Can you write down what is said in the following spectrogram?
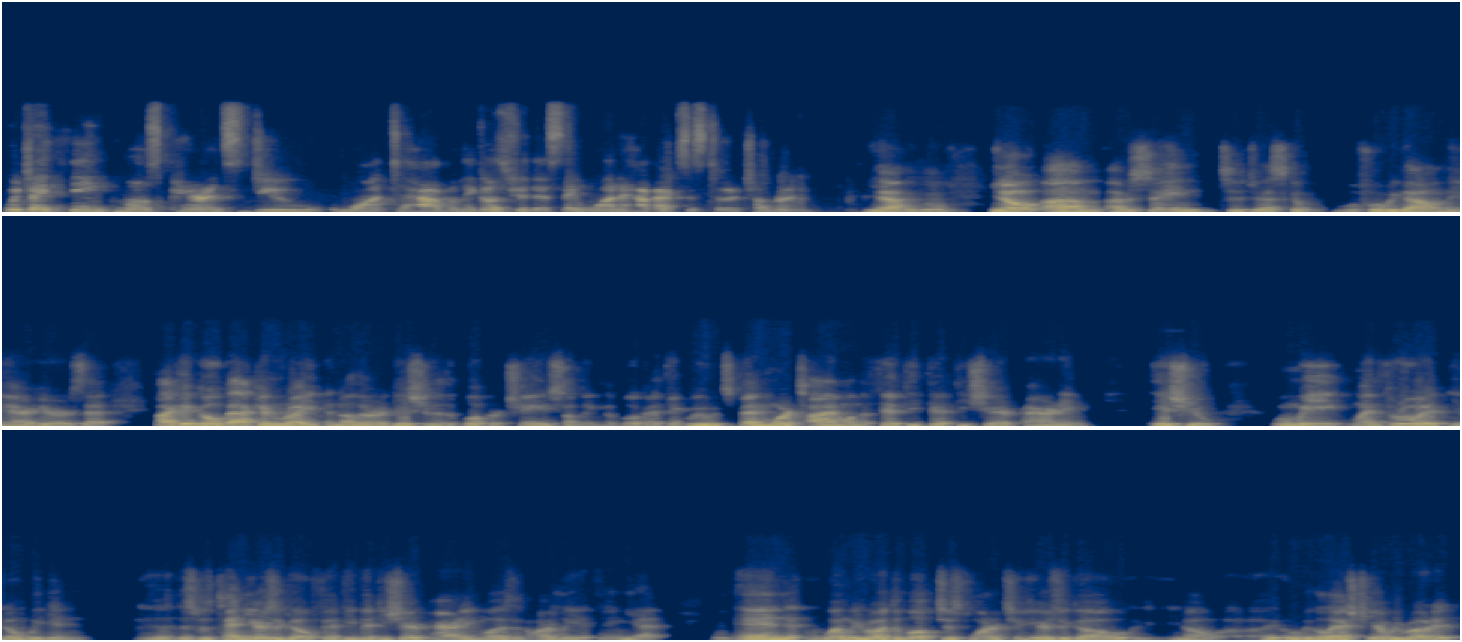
which I think most parents do want to have when they go through this. They want to have access to their children. Yeah. Mhm. You know, um, I was saying to Jessica before we got on the air here is that if I could go back and write another edition of the book or change something in the book, I think we would spend more time on the 50-50 shared parenting issue. When we went through it, you know, we didn't, this was 10 years ago, 50-50 shared parenting wasn't hardly a thing yet. Mhm. And when we wrote the book just one or two years ago, you know, uh, over the last year, we wrote it.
